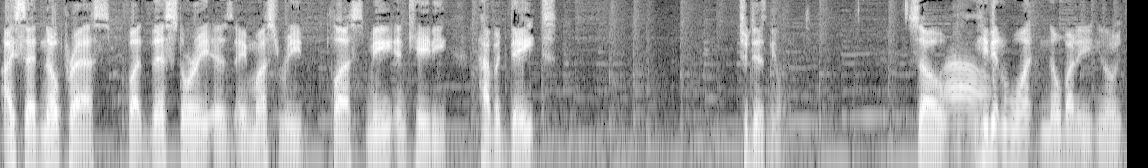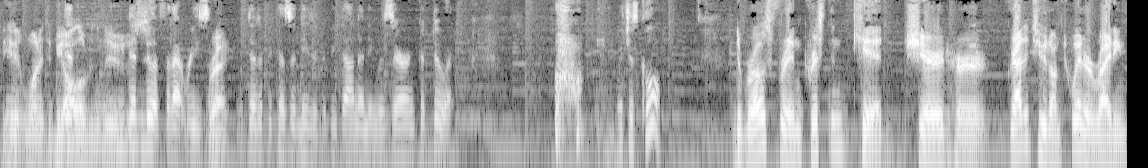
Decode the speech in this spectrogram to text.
I said no press, but this story is a must read. Plus, me and Katie have a date to Disneyland. So Wow. he didn't want nobody, you know, he, He- didn't want it to be all over the news. He didn't do it for that reason. Right. He did it because it needed to be done and he was there and could do it. Which is cool. DeBro's friend Kristen Kidd shared her gratitude on Twitter, writing,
